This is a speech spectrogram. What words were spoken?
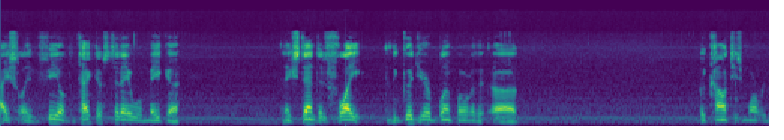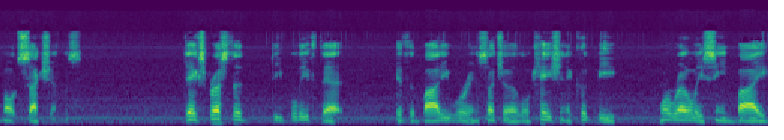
isolated field, detectives today will make a, an extended flight in the Goodyear blimp over the, uh, the county's more remote sections. They expressed the, the belief that if the body were in such a location, it could be more readily seen by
